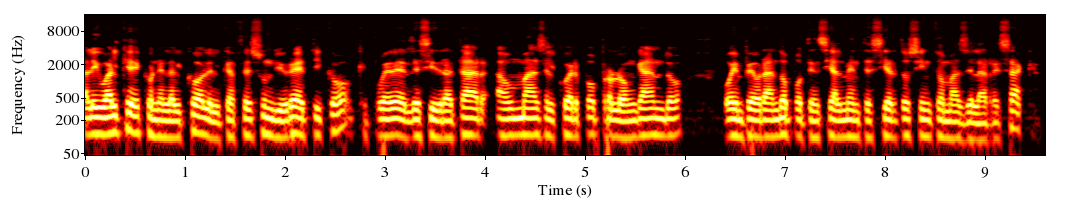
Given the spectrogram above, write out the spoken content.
al igual que con el alcohol, el café es un diurético que puede deshidratar aún más el cuerpo, prolongando o empeorando potencialmente ciertos síntomas de la resaca.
